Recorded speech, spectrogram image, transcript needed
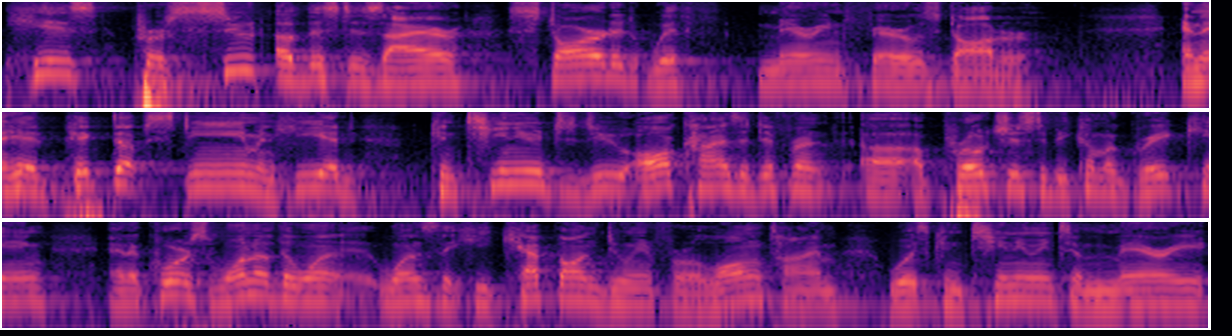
his pursuit of this desire started with marrying Pharaoh's daughter. And it had picked up steam, and he had continued to do all kinds of different uh, approaches to become a great king. And of course, one of the one, ones that he kept on doing for a long time was continuing to marry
